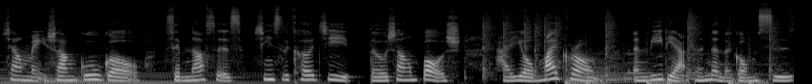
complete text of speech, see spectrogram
像美商 Google、Synopsys、新思科技、德商 Bosch，还有 Micron、NVIDIA 等等的公司。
